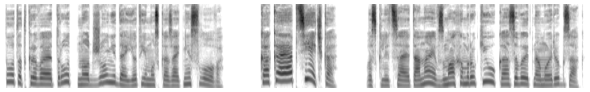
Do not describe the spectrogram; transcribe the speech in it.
Тот открывает рот, но Джо не даёт ему сказать ни слова. «Какая аптечка?» — восклицает она и взмахом руки указывает на мой рюкзак.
